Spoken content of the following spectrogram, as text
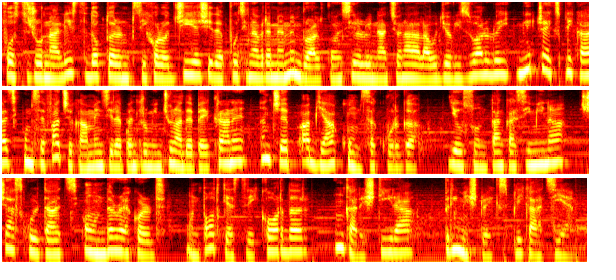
Fost jurnalist, doctor în psihologie și de puțină vreme membru al Consiliului Național al Audiovizualului, Mircea explică azi cum se face că amenziile pentru minciuna de pe ecrane încep abia acum să curgă. Eu sunt Tanca Simina și ascultați On The Record, un podcast recorder în care știrea primește o explicație.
